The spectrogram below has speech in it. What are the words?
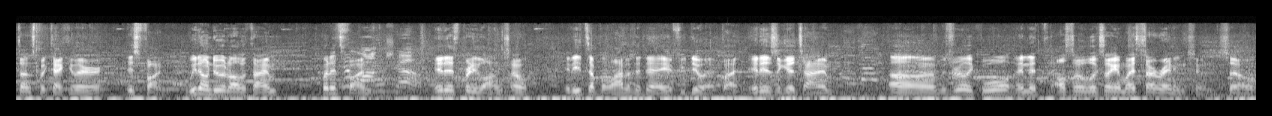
Stunt Spectacular is fun. We don't do it all the time, but it's It's a fun. long show. It is pretty long, so it eats up a lot of the day if you do it, but it is a good time. Um, it's really cool, and it also looks like it might start raining soon. So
